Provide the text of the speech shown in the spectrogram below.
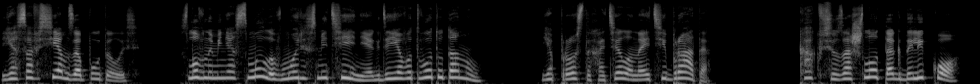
Я совсем запуталась, словно меня смыло в море смятения, где я вот-вот утону. Я просто хотела найти брата. Как все зашло так далеко?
